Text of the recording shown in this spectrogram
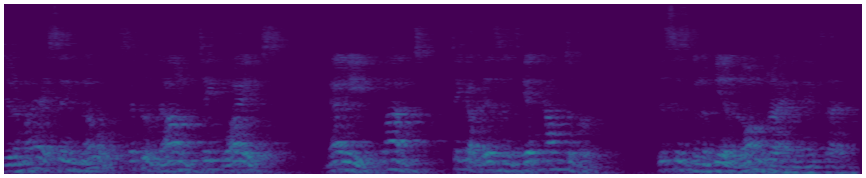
Jeremiah is saying, no, settle down, take wives, marry, plant, take up residence, get comfortable. This is going to be a long ride in exile.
